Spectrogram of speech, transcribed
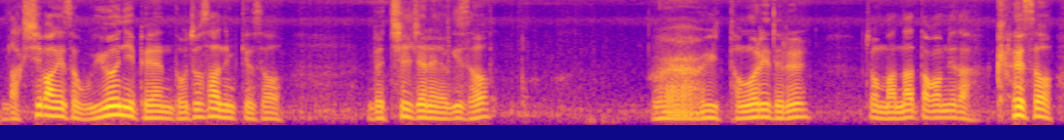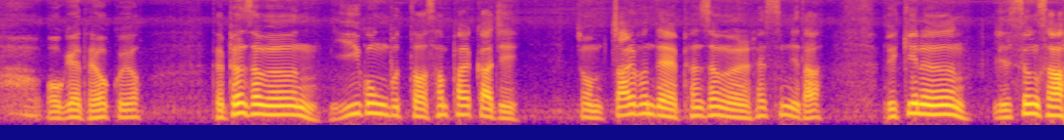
낚시방에서 우연히 뵌 노조사님께서 며칠 전에 여기서 이 덩어리들을 좀 만났다고 합니다. 그래서 오게 되었고요. 대편성은 20부터 38까지 좀 짧은데 편성을 했습니다. 미끼는 일성사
